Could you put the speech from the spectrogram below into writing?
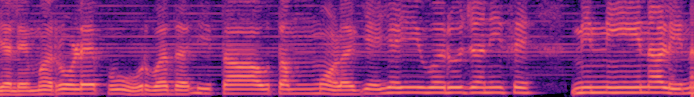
ಎಲೆ ಮರುಳೆ ಪೂರ್ವದಲ್ಲಿ ತಾವು ತಮ್ಮೊಳಗೆ ಐವರು ಜನಿಸೆ. ನಿನ್ನೀ ನಳಿನ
